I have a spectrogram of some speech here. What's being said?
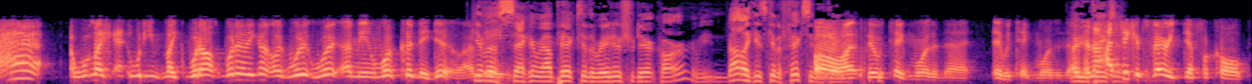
Ah, like what do you like? What else? What are they going? to Like what? What? I mean, what could they do? I Give mean, a second round pick to the Raiders for Derek Carr? I mean, not like it's going to fix anything. Oh, I, it would take more than that. It would take more than that. Oh, and I, so? I think it's very difficult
